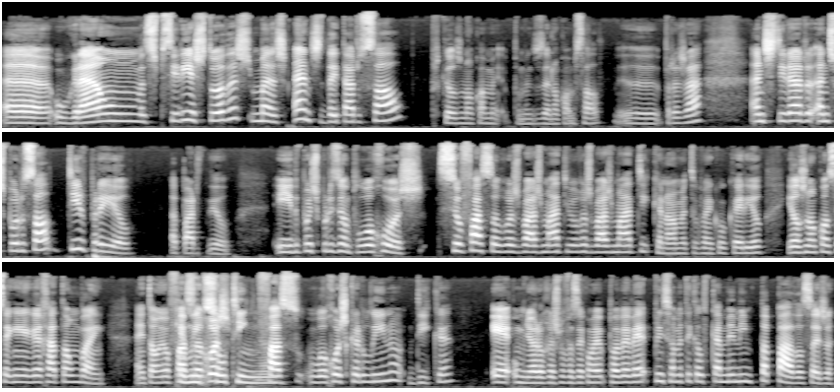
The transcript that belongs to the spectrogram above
uh, o grão, as especiarias todas, mas antes de deitar o sal, porque eles não comem, pelo menos o Zé não come sal uh, para já, antes de, tirar, antes de pôr o sal, tiro para ele a parte dele. E depois, por exemplo, o arroz, se eu faço arroz basmati, o arroz basmati, que é normalmente vem com o caril, eles não conseguem agarrar tão bem. Então eu faço é arroz, soltinho, faço o arroz carolino, dica, é o melhor arroz para fazer para o bebê, principalmente aquele que fica mesmo empapado. Ou seja,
